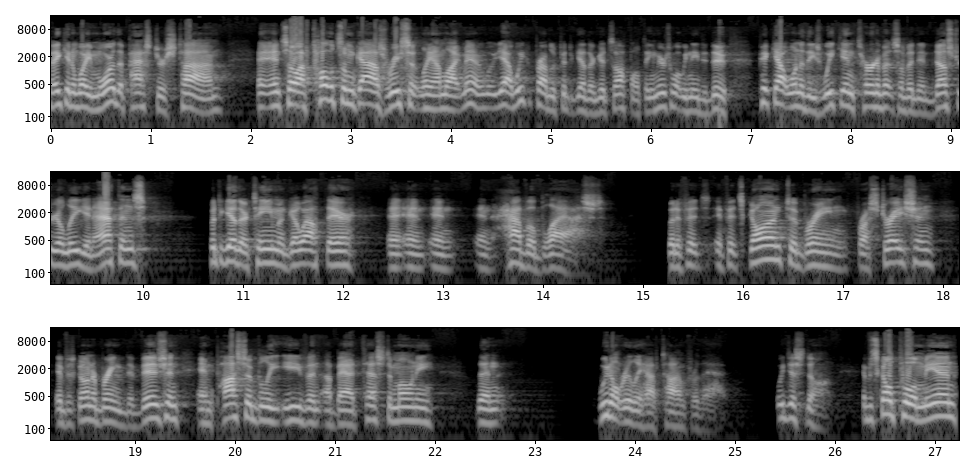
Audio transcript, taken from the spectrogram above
taking away more of the pastor's time. And so I've told some guys recently, I'm like, man, well, yeah, we could probably put together a good softball team. Here's what we need to do pick out one of these weekend tournaments of an industrial league in Athens, put together a team, and go out there and, and, and have a blast. But if it's, if it's going to bring frustration, if it's going to bring division, and possibly even a bad testimony, then we don't really have time for that. We just don't. If it's going to pull men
